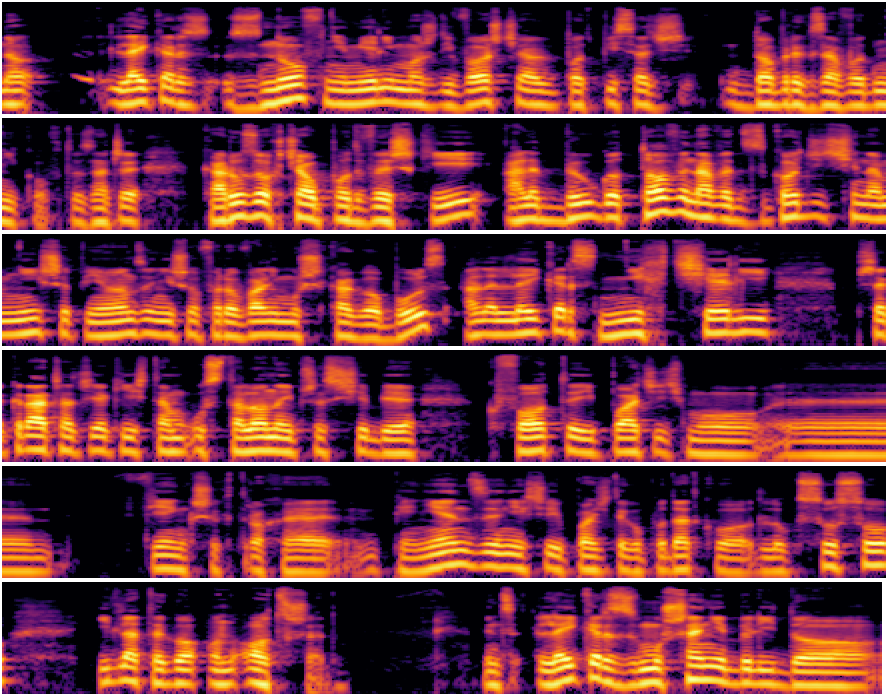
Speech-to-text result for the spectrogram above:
No, Lakers znów nie mieli możliwości, aby podpisać dobrych zawodników. To znaczy, Caruso chciał podwyżki, ale był gotowy nawet zgodzić się na mniejsze pieniądze niż oferowali mu Chicago Bulls, ale Lakers nie chcieli przekraczać jakiejś tam ustalonej przez siebie kwoty i płacić mu yy, większych trochę pieniędzy, nie chcieli płacić tego podatku od luksusu i dlatego on odszedł. Więc Lakers zmuszeni byli do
